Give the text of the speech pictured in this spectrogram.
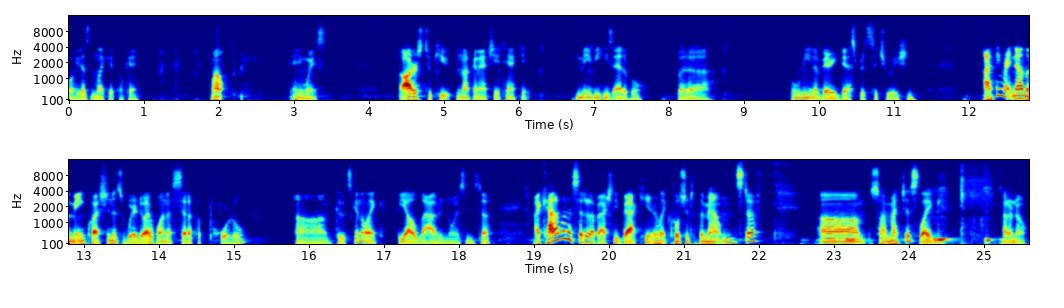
Oh, he doesn't like it. Okay. Well, anyways. The otter's too cute. I'm not going to actually attack it. Maybe he's edible, but uh, only in a very desperate situation. I think right now the main question is where do I want to set up a portal? Um, because it's gonna like be all loud and noisy and stuff. I kind of want to set it up actually back here, like closer to the mountain stuff. Um, so I might just like, I don't know,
